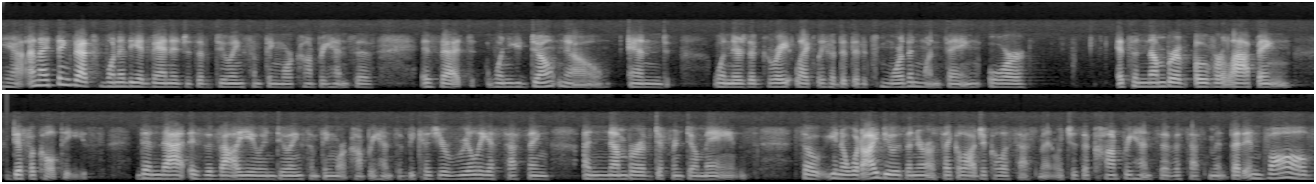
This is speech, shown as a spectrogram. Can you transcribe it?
yeah and i think that's one of the advantages of doing something more comprehensive is that when you don't know and when there's a great likelihood that, that it's more than one thing or it's a number of overlapping difficulties, then that is the value in doing something more comprehensive because you're really assessing a number of different domains. So, you know, what I do is a neuropsychological assessment, which is a comprehensive assessment that involves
